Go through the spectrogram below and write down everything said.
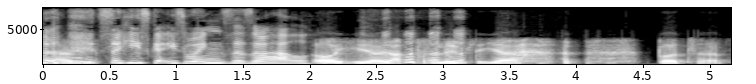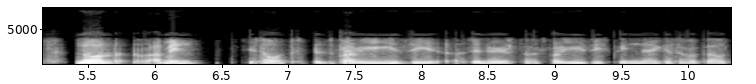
and, so he's got his wings as well. Oh yeah, absolutely, yeah. but uh, no, I mean, you know, it's, it's very easy, as you know yourself, it's very easy to be negative about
